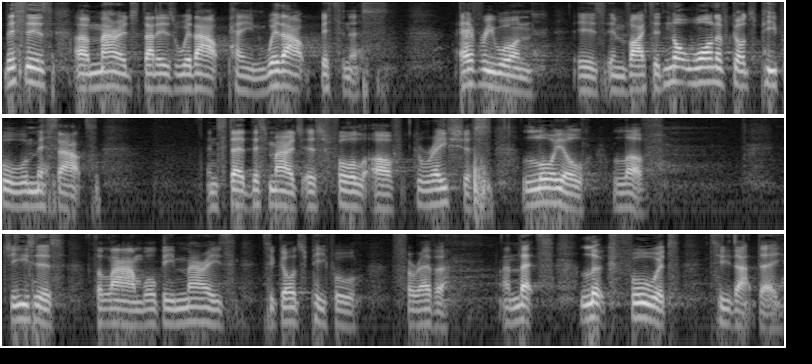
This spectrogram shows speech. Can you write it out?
This is a marriage that is without pain, without bitterness. Everyone is invited. Not one of God's people will miss out. Instead, this marriage is full of gracious, loyal love. Jesus, the Lamb, will be married to God's people forever. And let's look forward to that day.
